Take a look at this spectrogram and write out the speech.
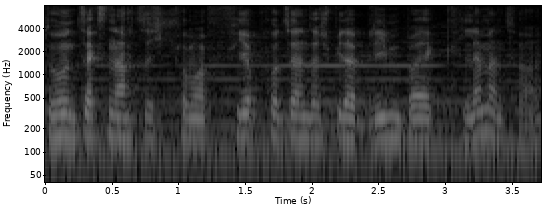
Und 86,4% der Spieler blieben bei Clementine.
